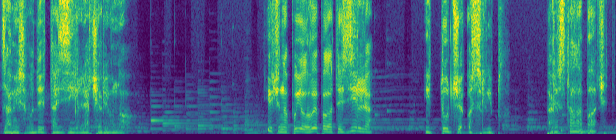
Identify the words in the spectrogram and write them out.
замість води та зілля чарівного. Дівчина поїла, випила те зілля і тут же осліпла. Перестала бачити.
